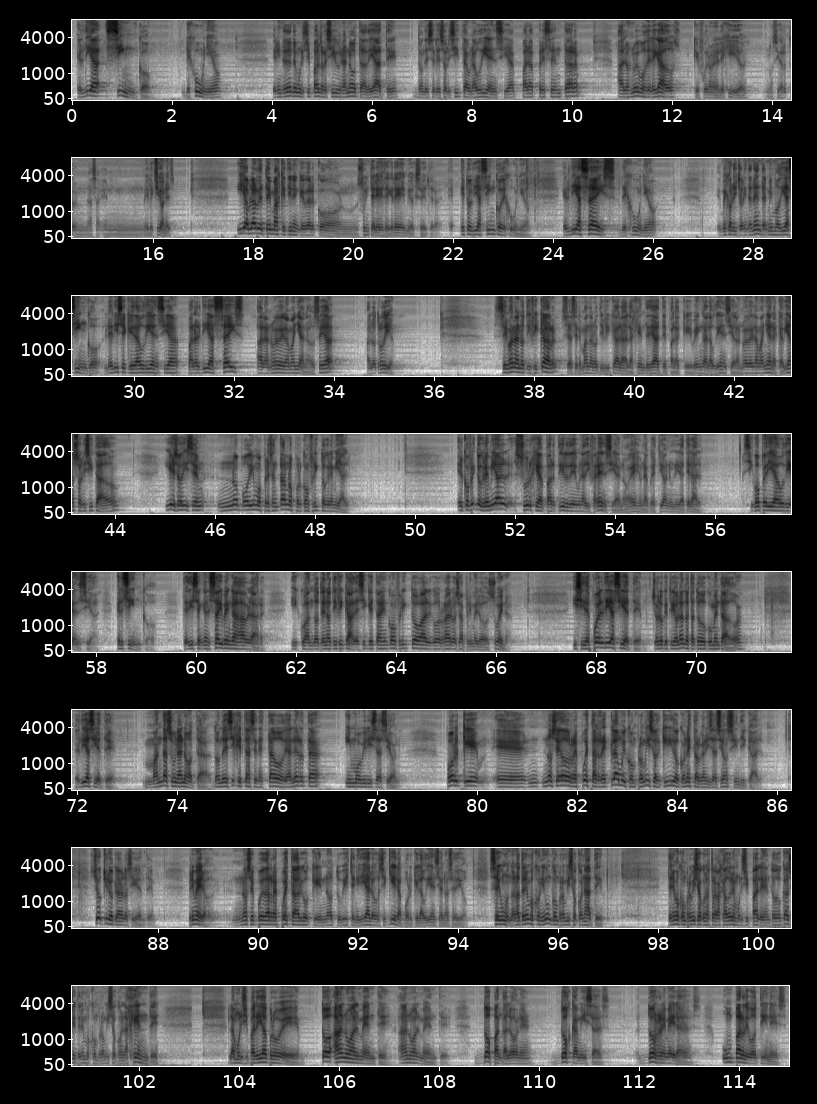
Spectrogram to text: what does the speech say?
El día 5 de junio, el intendente municipal recibe una nota de ATE donde se le solicita una audiencia para presentar a los nuevos delegados que fueron elegidos, ¿no es cierto?, en, elecciones, y hablar de temas que tienen que ver con su interés de gremio, etc. Esto el día 5 de junio. El día 6 de junio, mejor dicho, el intendente el mismo día 5 le dice que da audiencia para el día 6 a las 9 de la mañana, o sea, al otro día. Se van a notificar, o sea, se le manda a notificar a la gente de ATE para que venga a la audiencia a las 9 de la mañana que habían solicitado, y ellos dicen, no pudimos presentarnos por conflicto gremial. El conflicto gremial surge a partir de una diferencia, no es una cuestión unilateral. Si vos pedías audiencia el 5, te dicen que el 6 vengas a hablar, y cuando te notificás, decís que estás en conflicto, algo raro ya primero suena. Y si después el día 7, yo lo que estoy hablando está todo documentado, ¿eh? el día 7 mandás una nota donde decís que estás en estado de alerta y movilización, porque eh, no se ha dado respuesta al reclamo y compromiso adquirido con esta organización sindical. Yo quiero aclarar lo siguiente. Primero, no se puede dar respuesta a algo que no tuviste ni diálogo siquiera porque la audiencia no se dio. Segundo, no tenemos con ningún compromiso con ATE. Tenemos compromiso con los trabajadores municipales en todo caso y tenemos compromiso con la gente. La municipalidad provee anualmente, anualmente, dos pantalones, dos camisas, dos remeras, un par de botines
